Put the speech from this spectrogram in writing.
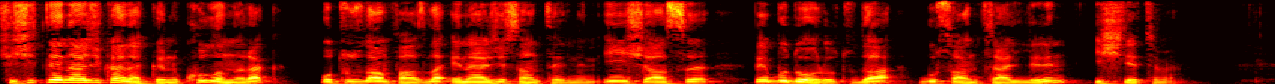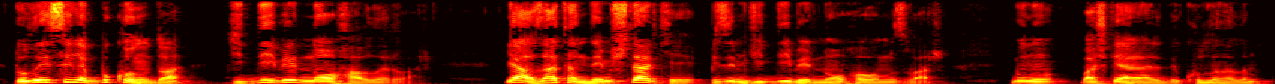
çeşitli enerji kaynaklarını kullanarak 30'dan fazla enerji santralinin inşası ve bu doğrultuda bu santrallerin işletimi. Dolayısıyla bu konuda ciddi bir know-how'ları var. Ya zaten demişler ki bizim ciddi bir know-how'ımız var. Bunu başka yerlerde de kullanalım.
